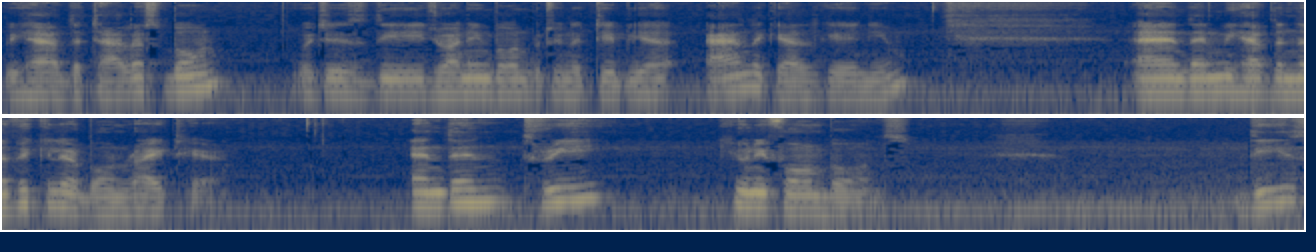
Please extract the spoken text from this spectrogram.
We have the talus bone, which is the joining bone between the tibia and the calcaneum. And then we have the navicular bone right here. And then three cuneiform bones. These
